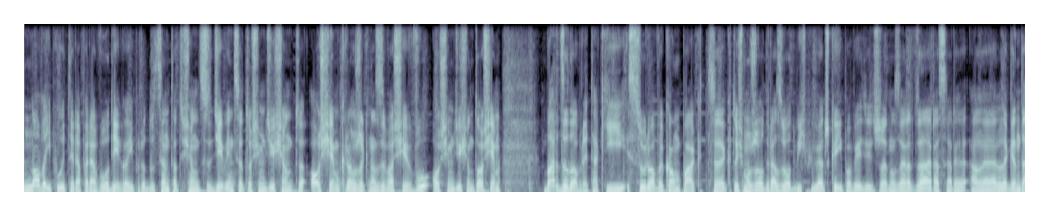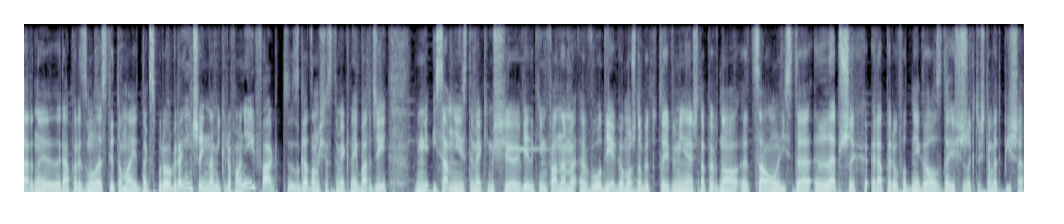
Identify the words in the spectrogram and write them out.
nowej płyty rapera Włodiego i producenta 1988. Krążek nazywa się W88. Bardzo dobry, taki surowy kompakt. Ktoś może od razu odbić piłeczkę i powiedzieć, że no zaraz, zaraz, ale, legendarny raper z Molesty to ma jednak sporo ograniczeń na mikrofonie i fakt, zgadzam się z tym jak najbardziej. I sam nie jestem jakimś wielkim fanem Włodiego. Można by tutaj wymieniać na pewno całą listę lepszych raperów od niego. Zdaje się, że ktoś nawet pisze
